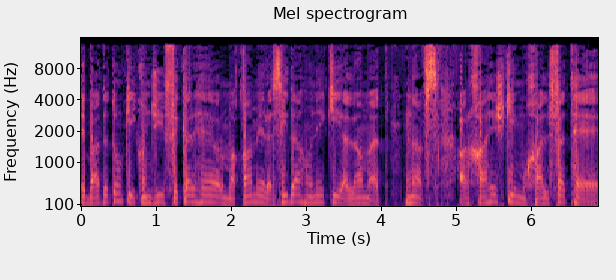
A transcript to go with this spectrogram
عبادتوں کی کنجی فکر ہے اور مقام رسیدہ ہونے کی علامت، نفس اور خواہش کی مخالفت ہے۔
